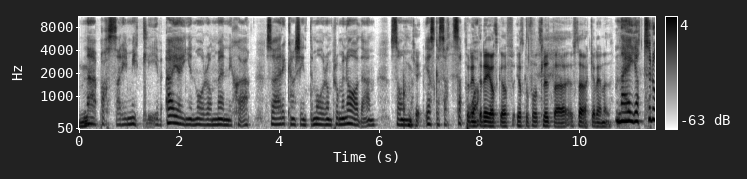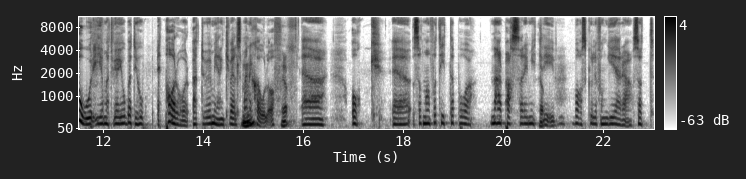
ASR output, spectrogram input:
Mm. När passar i mitt liv? Är jag ingen morgonmänniska så är det kanske inte morgonpromenaden som okay. jag ska satsa på. Så det är inte det jag ska, jag ska få sluta söka det nu? Nej, jag tror i och med att vi har jobbat ihop ett par år att du är mer en kvällsmänniska mm. Olof. Ja. Uh, och eh, så att man får titta på när passar i mitt ja. liv? Vad skulle fungera? Så att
